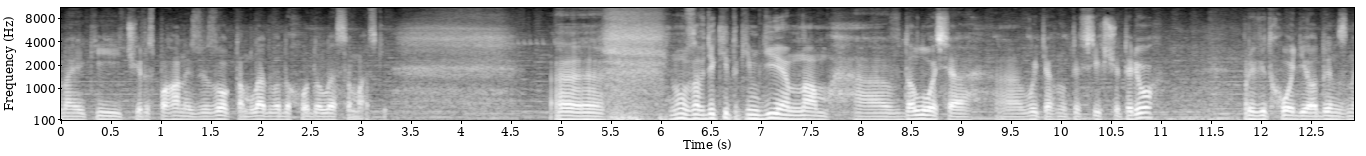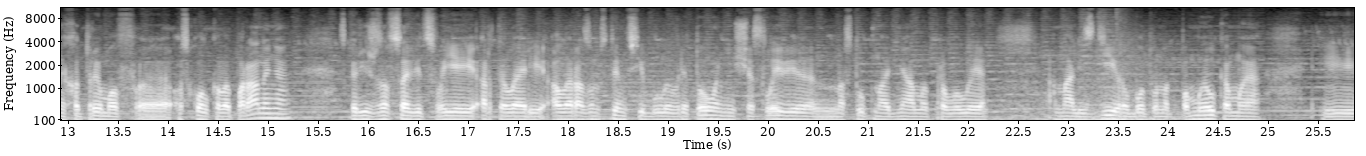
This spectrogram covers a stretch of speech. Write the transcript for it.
на який через поганий зв'язок там ледве доходили смски. Е, ну, завдяки таким діям нам е, вдалося витягнути всіх чотирьох. При відході один з них отримав осколкове поранення, скоріш за все, від своєї артилерії, але разом з тим всі були врятовані, щасливі. Наступного дня ми провели аналіз дій, роботу над помилками і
